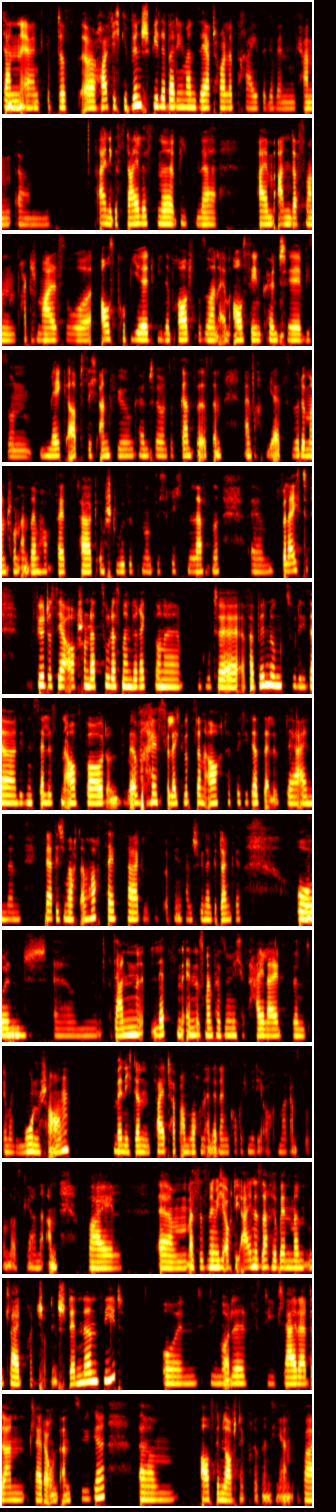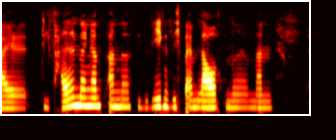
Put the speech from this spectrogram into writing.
Dann mhm. äh, gibt es äh, häufig Gewinnspiele, bei denen man sehr tolle Preise gewinnen kann. Ähm, einige Stylisten ne, bieten eine einem an, dass man praktisch mal so ausprobiert, wie eine Brautfrisur an einem aussehen könnte, wie so ein Make-up sich anfühlen könnte. Und das Ganze ist dann einfach wie, als würde man schon an seinem Hochzeitstag im Stuhl sitzen und sich richten lassen. Ähm, vielleicht führt es ja auch schon dazu, dass man direkt so eine gute Verbindung zu dieser, diesem Stylisten aufbaut und wer weiß, vielleicht wird es dann auch tatsächlich der Stylist, der einen dann fertig macht am Hochzeitstag. Das ist auf jeden Fall ein schöner Gedanke. Und mhm. ähm, dann letzten Endes mein persönliches Highlight sind immer die Modenschauen. Wenn ich dann Zeit habe am Wochenende, dann gucke ich mir die auch immer ganz besonders gerne an, weil ähm, es ist nämlich auch die eine Sache, wenn man ein Kleid praktisch auf den Ständern sieht und die Models die Kleider dann, Kleider und Anzüge, ähm, auf dem Laufsteg präsentieren, weil die fallen dann ganz anders, die bewegen sich beim Laufen, ne? man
